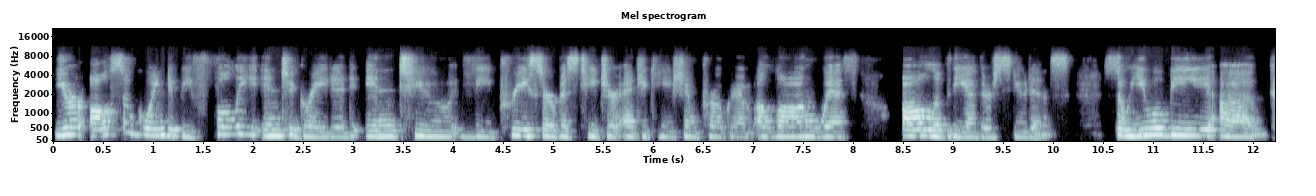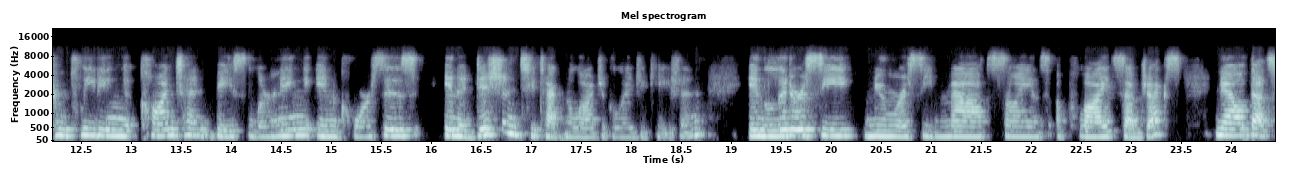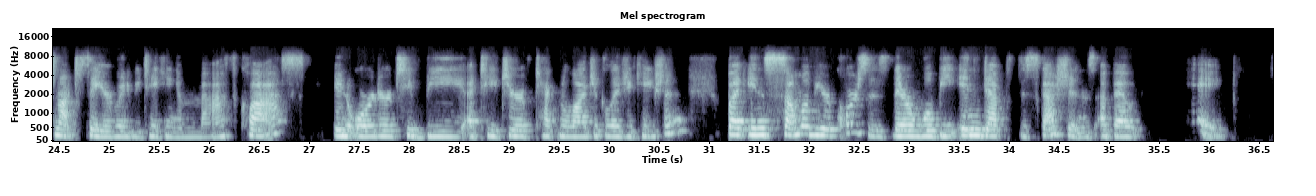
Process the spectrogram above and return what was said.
You're also going to be fully integrated into the pre-service teacher education program along with all of the other students. So you will be uh, completing content-based learning in courses in addition to technological education in literacy, numeracy, math, science, applied subjects. Now, that's not to say you're going to be taking a math class in order to be a teacher of technological education, but in some of your courses, there will be in-depth discussions about, hey,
